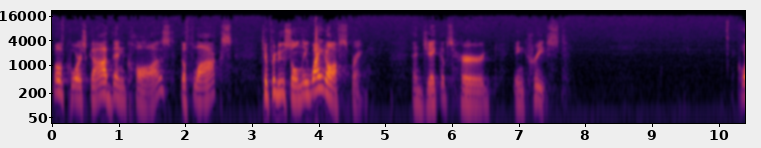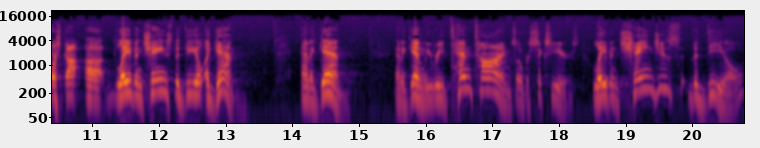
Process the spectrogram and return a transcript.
Well, of course, God then caused the flocks to produce only white offspring, and Jacob's herd increased. Of course, God, uh, Laban changed the deal again and again and again. We read 10 times over six years. Laban changes the deal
